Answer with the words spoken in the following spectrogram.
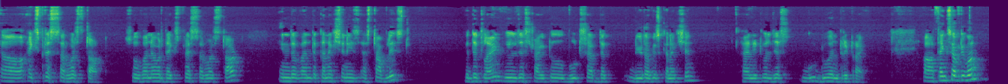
uh, express server start. So whenever the express server start in the when the connection is established with the client we will just try to bootstrap the database connection and it will just do and retry. Uh, thanks everyone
